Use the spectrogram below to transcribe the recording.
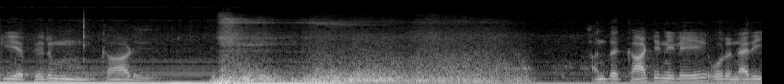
ஓங்கிய பெரும் காடு. அந்த காட்டினிலே ஒரு நரி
